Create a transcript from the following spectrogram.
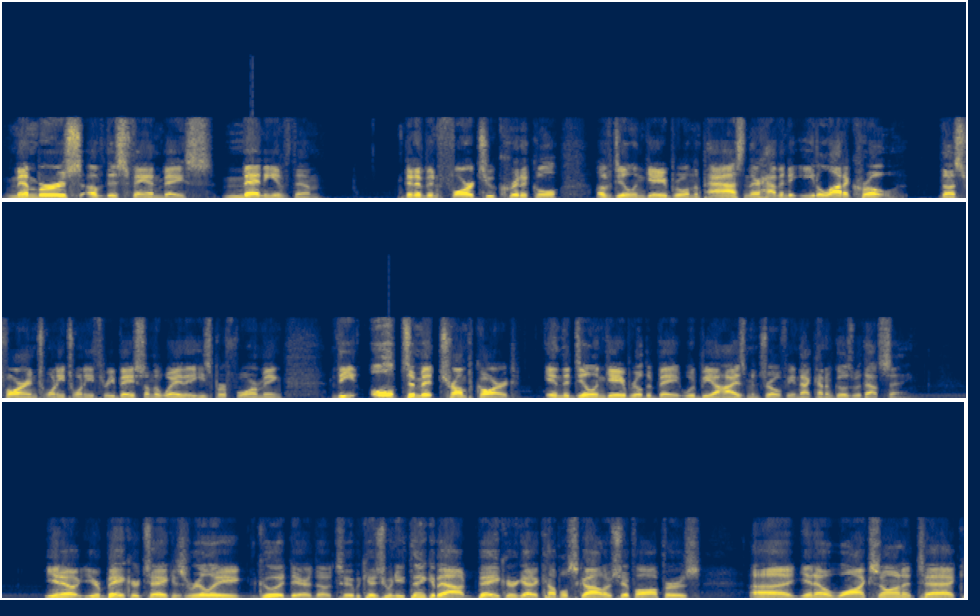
members of this fan base, many of them, that have been far too critical of Dillon Gabriel in the past, and they're having to eat a lot of crow thus far in 2023 based on the way that he's performing. The ultimate trump card in the Dillon Gabriel debate would be a Heisman Trophy, and that kind of goes without saying. You know, your Baker take is really good there, though, too, because when you think about Baker got a couple scholarship offers, uh, you know, walks on at Tech,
